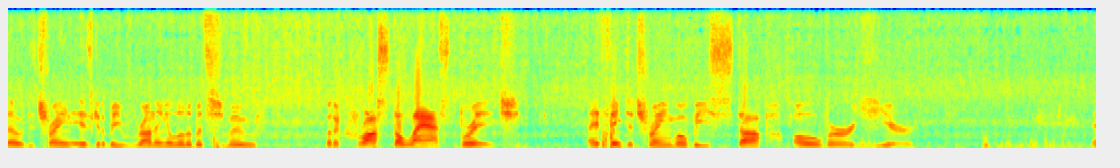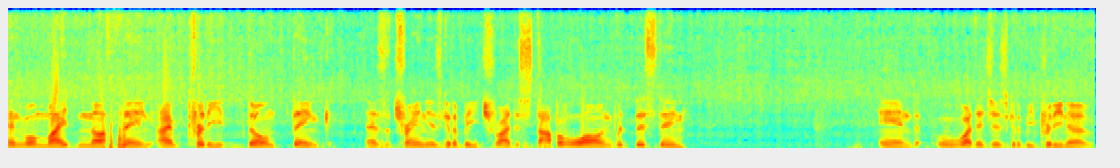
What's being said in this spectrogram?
So the train is gonna be running a little bit smooth, but across the last bridge, I think the train will be stop over here. And well, might nothing. I'm pretty don't think as the train is gonna be trying to stop along with this thing. And what is just gonna be pretty no.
